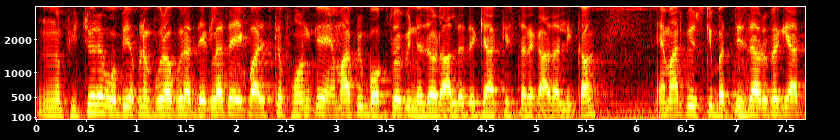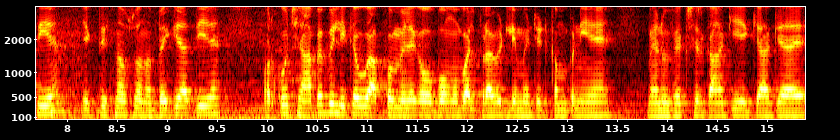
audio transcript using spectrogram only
फीचर है, वो भी अपने पूरा पूरा देख लेते हैं। एक बार इसके फ़ोन के एमआरपी बॉक्स पर भी नज़र डाल देते क्या किस तरह का आधा लिखा MRP उसकी बत्तीस हज़ार रुपये की आती है, इकतीस नौ सौ नब्बे की आती है। और कुछ यहाँ पे भी लिखे हुए आपको मिलेगा Oppo mobile private limited company है मैन्युफैक्चर कहाँ की है, क्या क्या है,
